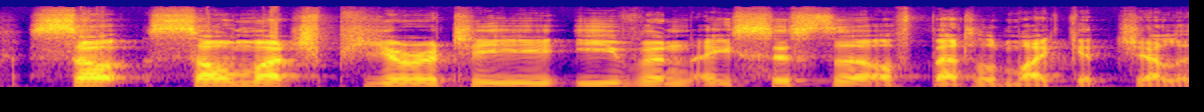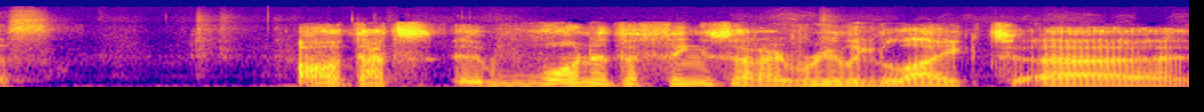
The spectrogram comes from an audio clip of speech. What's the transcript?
so, so much purity, even a sister of battle might get jealous. Oh, that's uh, one of the things that I really liked uh,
